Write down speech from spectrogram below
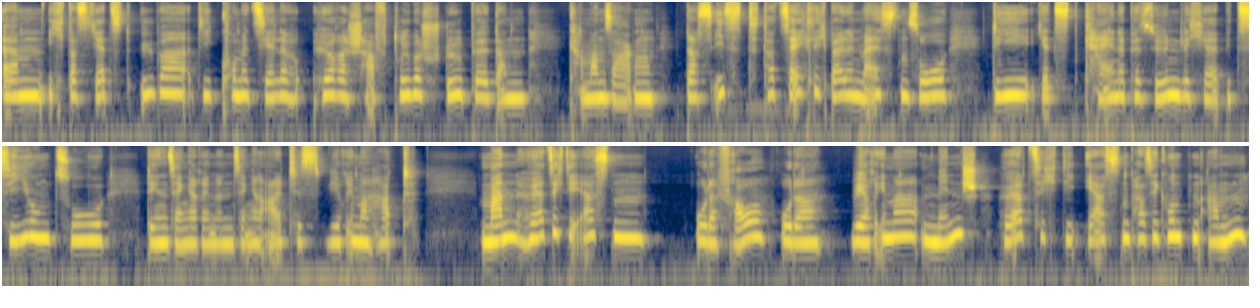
ähm, ich das jetzt über die kommerzielle Hörerschaft drüber stülpe, dann kann man sagen, das ist tatsächlich bei den meisten so, die jetzt keine persönliche Beziehung zu den Sängerinnen, Sängern, Artists, wie auch immer hat. Man hört sich die ersten oder Frau oder wer auch immer, Mensch hört sich die ersten paar Sekunden an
